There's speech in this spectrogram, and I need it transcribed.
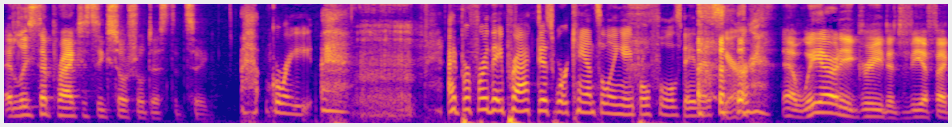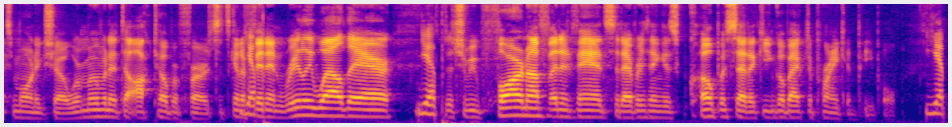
At least they're practicing social distancing. Great. I'd prefer they practice we're canceling April Fool's Day this year. Yeah, we already agreed it's VFX morning show. We're moving it to October 1st. It's going to Yep. fit in really well there. Yep. It should be far enough in advance that everything is copacetic. You can go back to pranking people. yep.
